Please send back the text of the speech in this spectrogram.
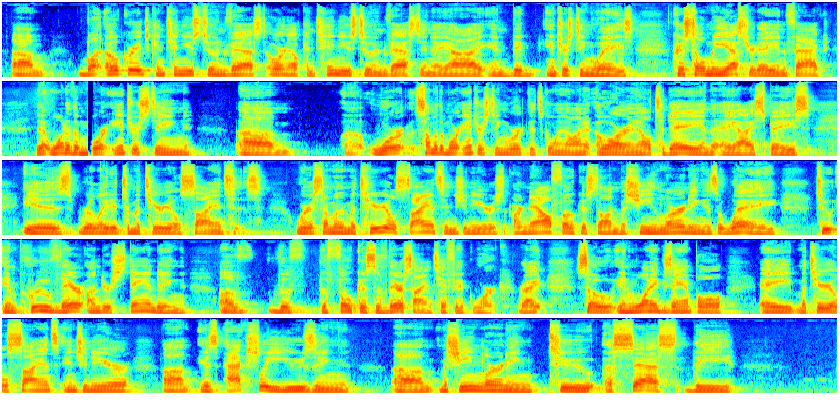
Um, but Oak Ridge continues to invest, ORNL continues to invest in AI in big, interesting ways. Chris told me yesterday, in fact, that one of the more interesting um, uh, work, some of the more interesting work that's going on at ORNL today in the AI space is related to materials sciences, where some of the materials science engineers are now focused on machine learning as a way to improve their understanding of the, the focus of their scientific work, right? So, in one example, a materials science engineer um, is actually using um, machine learning to assess the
